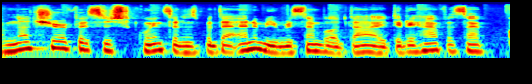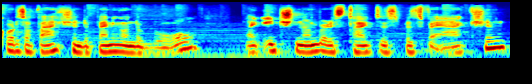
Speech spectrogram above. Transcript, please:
I'm not sure if it's just coincidence, but the enemy resemble a die. Did it have a set course of action depending on the role? Like each number is tied to a specific action?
